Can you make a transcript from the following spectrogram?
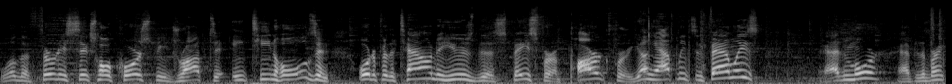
Will the 36 hole course be dropped to 18 holes in order for the town to use the space for a park for young athletes and families? That and more after the break.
